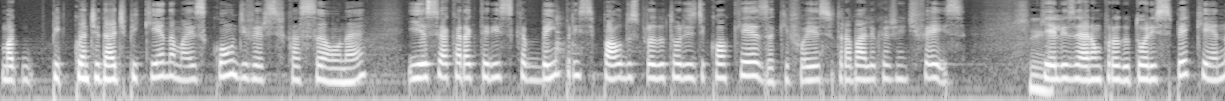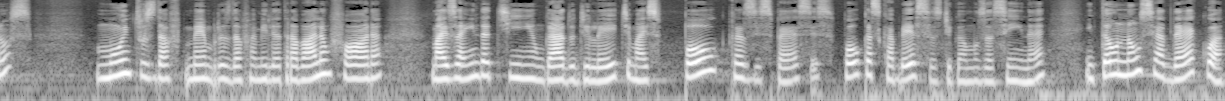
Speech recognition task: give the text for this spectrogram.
uma quantidade pequena, mas com diversificação, né? E essa é a característica bem principal dos produtores de coquesa, que foi esse o trabalho que a gente fez. Sim. Que eles eram produtores pequenos, muitos da, membros da família trabalham fora, mas ainda tinham gado de leite, mas poucas espécies, poucas cabeças, digamos assim, né? Então não se adequa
